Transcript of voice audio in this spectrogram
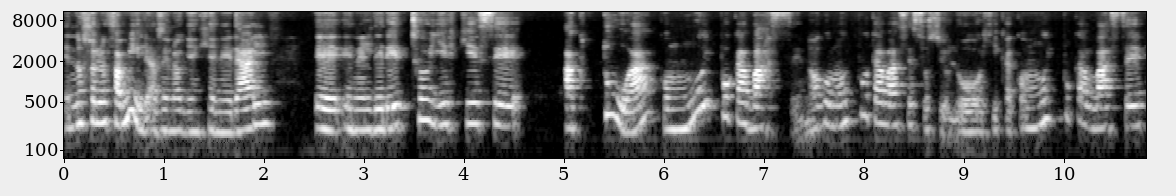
no solo en familia, sino que en general eh, en el derecho, y es que se actúa con muy poca base, ¿no? Con muy poca base sociológica, con muy poca base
